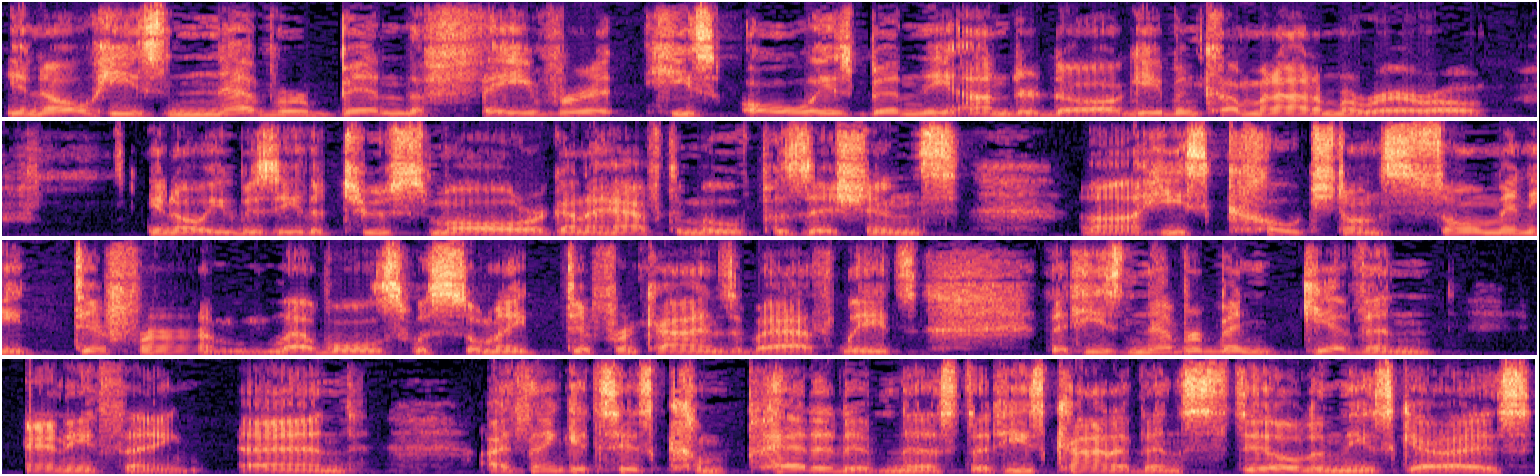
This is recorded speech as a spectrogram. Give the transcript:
You know, he's never been the favorite. He's always been the underdog, even coming out of Marrero. You know, he was either too small or going to have to move positions. Uh, he's coached on so many different levels with so many different kinds of athletes that he's never been given anything. And I think it's his competitiveness that he's kind of instilled in these guys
